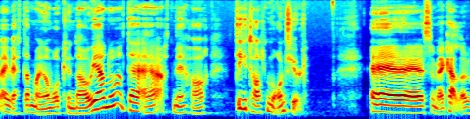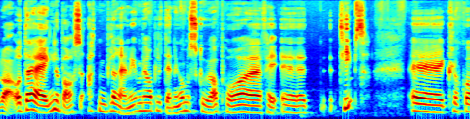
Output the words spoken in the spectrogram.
jeg vet at mange av våre kunder også gjør nå, det er at vi har digitalt morgenfugl. Eh, som jeg kaller det da. Og det er egentlig bare at vi blir enige, vi har blitt enige om å skru på eh, eh Teams eh, klokka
